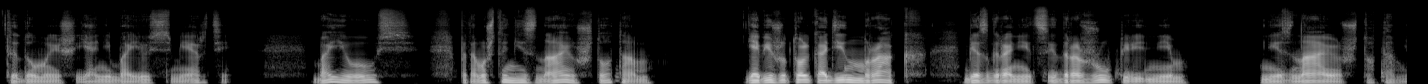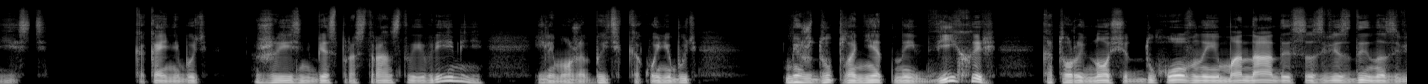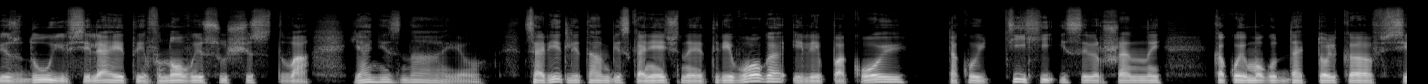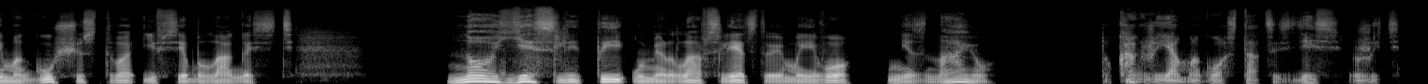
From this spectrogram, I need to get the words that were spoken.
Ты думаешь, я не боюсь смерти? Боюсь потому что не знаю, что там. Я вижу только один мрак без границы и дрожу перед ним. Не знаю, что там есть. Какая-нибудь жизнь без пространства и времени? Или, может быть, какой-нибудь междупланетный вихрь, который носит духовные монады со звезды на звезду и вселяет их в новые существа? Я не знаю царит ли там бесконечная тревога или покой, такой тихий и совершенный, какой могут дать только всемогущество и всеблагость. Но если ты умерла вследствие моего «не знаю», то как же я могу остаться здесь жить?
